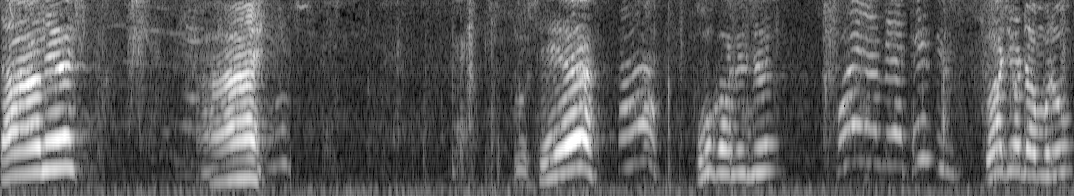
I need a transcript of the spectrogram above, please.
તાણે હા હા, શું કર્યું છે? કોઈ બેઠી હતી. શું જો ડમરું.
